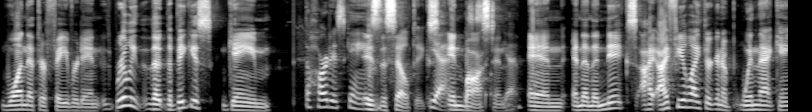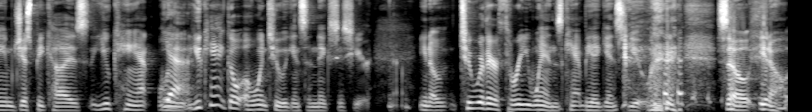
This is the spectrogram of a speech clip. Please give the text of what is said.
one that they're favored in. Really, the the biggest game the hardest game is the Celtics Yeah, in Boston. yeah. And and then the Knicks, I, I feel like they're gonna win that game just because you can't lose. Yeah. you can't go 0 2 against the Knicks this year. You know, two of their three wins can't be against you. so, you know,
